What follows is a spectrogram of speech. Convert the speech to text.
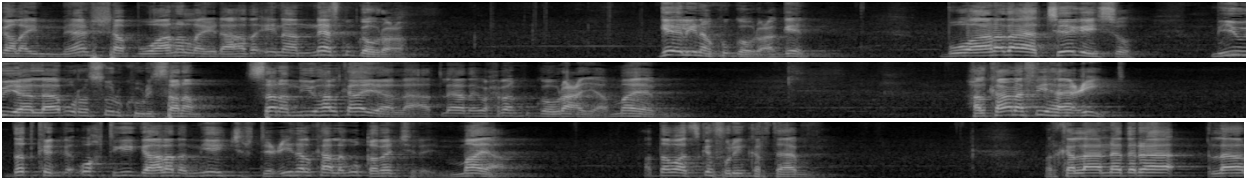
galay meesha buwaano la yidhaahdo inaan neef ku gowraco geel inaan ku gowraco geel. Buwaanada aada sheegayso miyuu yaallaa buu rasuulku yihi sanam sanam miyuu halkaa yaallaa aada leedahay waxbaan ku gowracayaa maya hal kaana fiiha ciid. Dadka wakhtigii gaalada miyay jirtay ciid halkaa lagu qaban jiray maya. Haddaba waad iska fulin kartaa buui marka laa nadra laa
